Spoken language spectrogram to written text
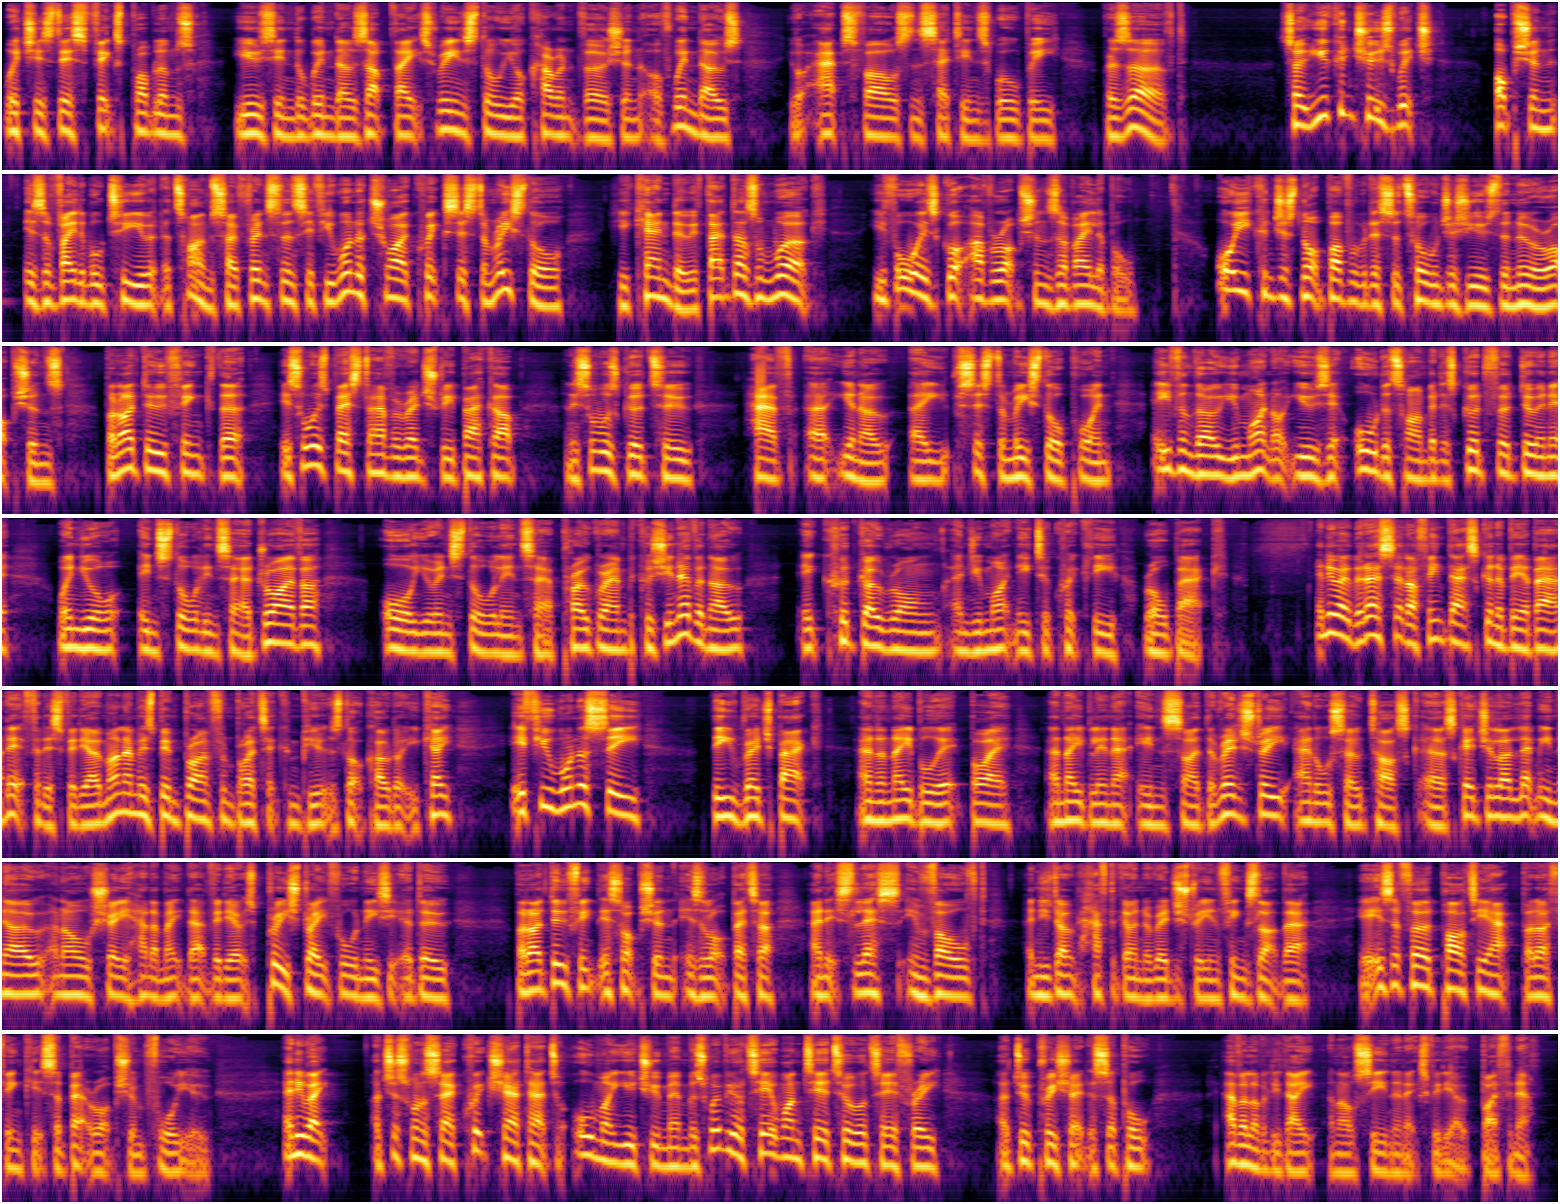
which is this fix problems using the Windows updates, reinstall your current version of Windows, your apps, files, and settings will be preserved. So you can choose which option is available to you at the time. So, for instance, if you want to try a quick system restore, you can do. If that doesn't work, you've always got other options available. Or you can just not bother with this at all and just use the newer options. But I do think that it's always best to have a registry backup and it's always good to have, uh, you know, a system restore point, even though you might not use it all the time, but it's good for doing it when you're installing, say, a driver or you're installing, say, a program, because you never know, it could go wrong and you might need to quickly roll back. Anyway, with that said, I think that's going to be about it for this video. My name has been Brian from briteccomputers.co.uk. If you want to see the regback and enable it by enabling that inside the registry and also task uh, scheduler let me know and i'll show you how to make that video it's pretty straightforward and easy to do but i do think this option is a lot better and it's less involved and you don't have to go in the registry and things like that. It is a third party app but i think it's a better option for you. Anyway i just want to say a quick shout out to all my youtube members whether you're tier 1 tier 2 or tier 3 i do appreciate the support. Have a lovely day and i'll see you in the next video. Bye for now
